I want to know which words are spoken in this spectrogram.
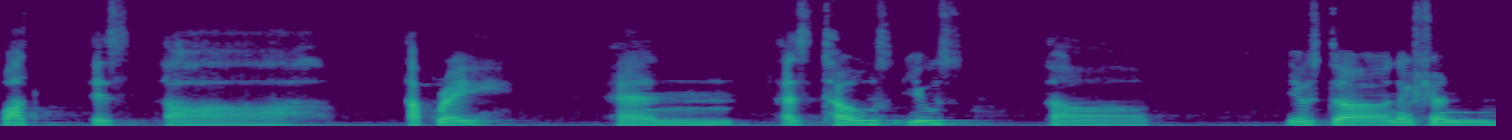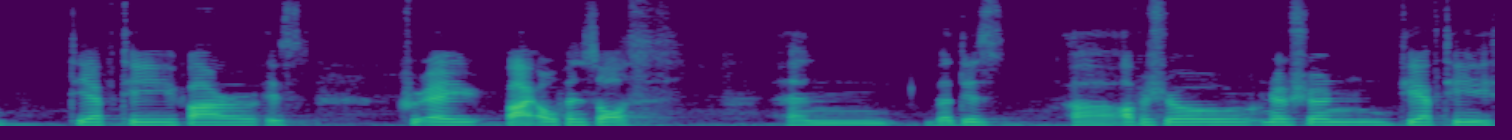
what is uh, upgrade. And as told use uh, use the Nextion TFT file is created by open source. And but this uh, official Nextion TFT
